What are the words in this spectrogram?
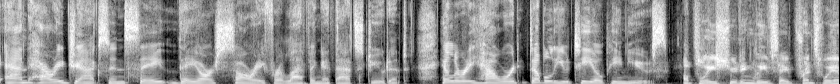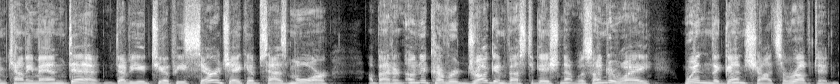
and Harry Jackson say they are sorry for laughing at that student. Hillary Howard, WTOP News. A police shooting leaves a Prince William County man dead. WTOP's Sarah Jacobs has more about an undercover drug investigation that was underway when the gunshots erupted.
